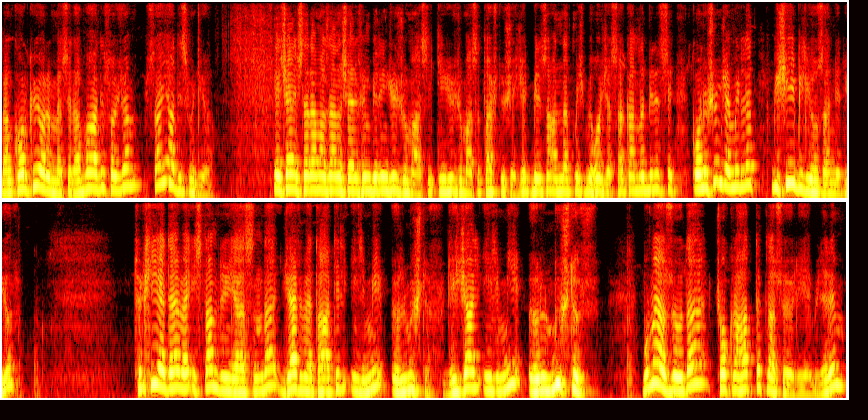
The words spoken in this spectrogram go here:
Ben korkuyorum mesela. Bu hadis hocam sayı hadis mi diyor. Geçen işte Ramazan-ı Şerif'in birinci cuması, ikinci cuması taş düşecek. Birisi anlatmış bir hoca, sakallı birisi konuşunca millet bir şey biliyor zannediyor. Türkiye'de ve İslam dünyasında cer ve tatil ilmi ölmüştür. Rical ilmi ölmüştür. Bu mevzuda çok rahatlıkla söyleyebilirim.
